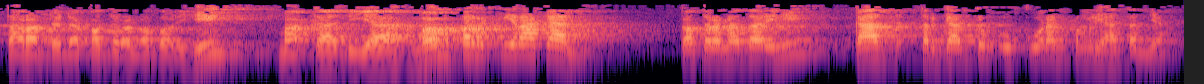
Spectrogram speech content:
Tarat dada qadra nadharihi, maka dia memperkirakan qadra nadharihi tergantung ukuran penglihatannya.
